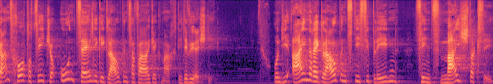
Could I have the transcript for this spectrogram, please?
ganz kurzer Zeit schon unzählige Glaubenserfahrungen gemacht in der Wüste. Und in einer Glaubensdisziplin sind sie Meister gewesen.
